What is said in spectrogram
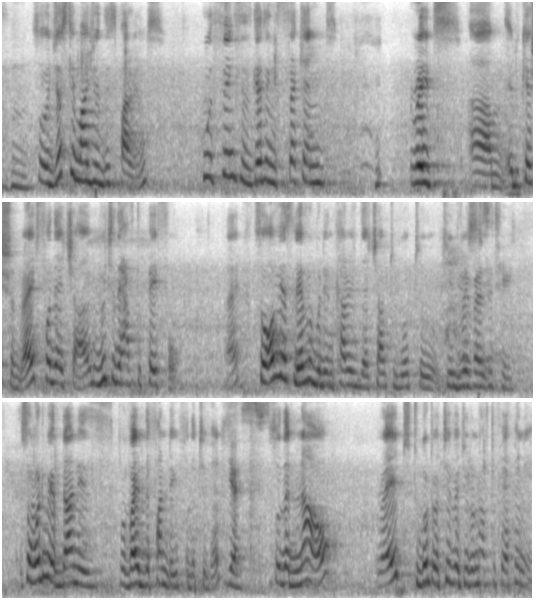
Mm -hmm. So just imagine these parents who thinks is getting second rate um, education, right, for their child, which they have to pay for. Right? So obviously everybody encouraged their child to go to, to university. university. So what we have done is provide the funding for the TVET. Yes. So that now, right, to go to a TVET, you don't have to pay a penny.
